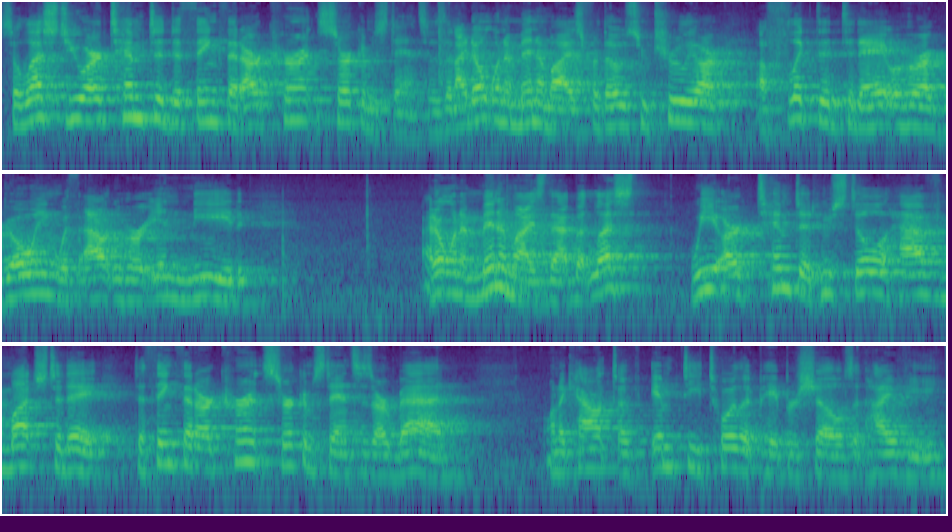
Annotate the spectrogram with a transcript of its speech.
So, lest you are tempted to think that our current circumstances, and I don't want to minimize for those who truly are afflicted today or who are going without, who are in need, I don't want to minimize that, but lest we are tempted, who still have much today, to think that our current circumstances are bad on account of empty toilet paper shelves at Hy-Vee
